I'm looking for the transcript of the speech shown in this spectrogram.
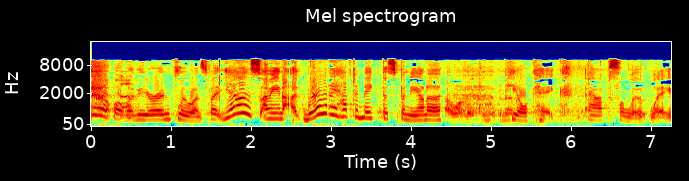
well, with your influence. But yes, I mean, I- where would I have to make this banana I want making the banana. peel cake? Absolutely.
